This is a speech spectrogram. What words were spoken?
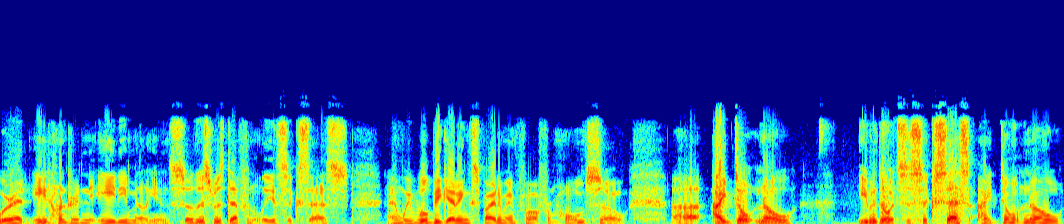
we're at 880 million. So this was definitely a success, and we will be getting Spider-Man: Far From Home. So uh, I don't know, even though it's a success, I don't know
